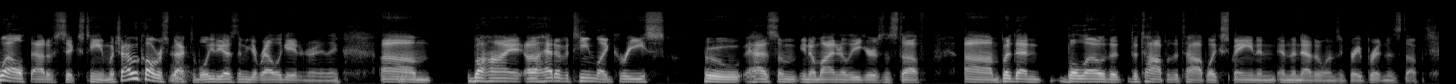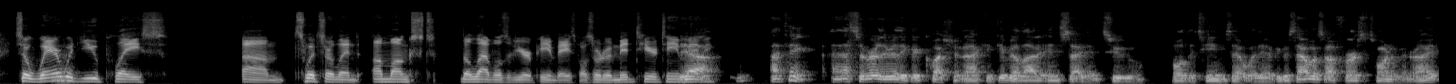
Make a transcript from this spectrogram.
12th out of 16, which I would call respectable. Yeah. You guys didn't get relegated or anything. Um, behind ahead of a team like Greece, who has some, you know, minor leaguers and stuff. Um, but then below the the top of the top, like Spain and, and the Netherlands and Great Britain and stuff. So where yeah. would you place um, Switzerland amongst the levels of European baseball? Sort of a mid tier team, yeah. Maybe? I think that's a really, really good question. I can give you a lot of insight into all the teams that were there because that was our first tournament, right?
